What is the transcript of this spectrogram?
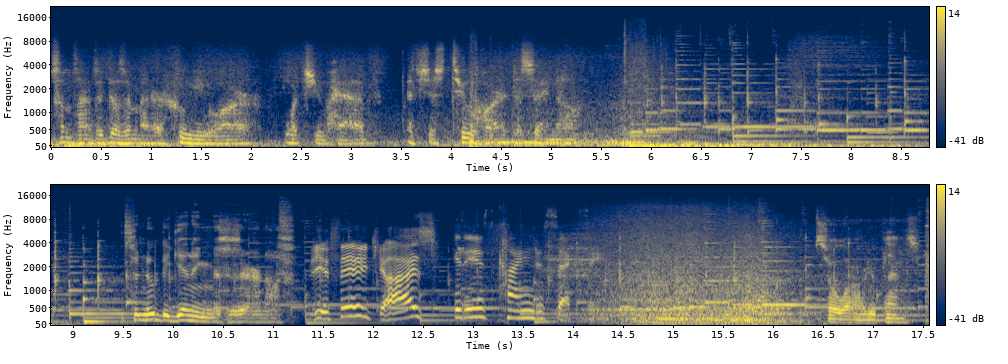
Sometimes it doesn't matter who you are, what you have. It's just too hard to say no. It's a new beginning, Mrs. Aronoff. What do you think, guys? It is kind of sexy. So what are your plans?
